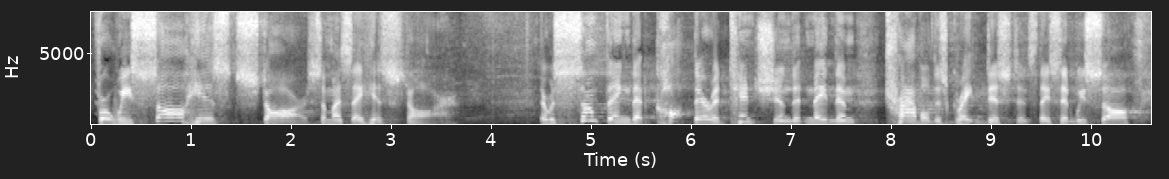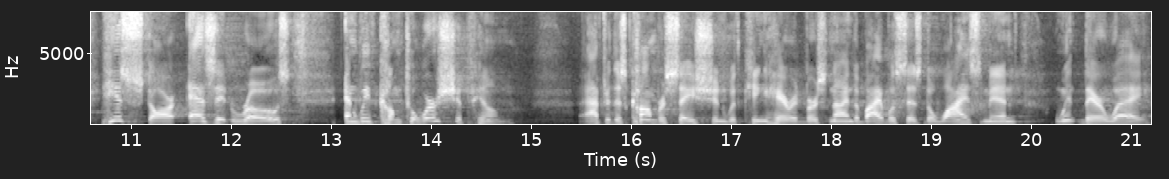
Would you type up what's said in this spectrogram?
For we saw his star. Somebody say, his star there was something that caught their attention that made them travel this great distance. They said, We saw his star as it rose, and we've come to worship him. After this conversation with King Herod, verse 9, the Bible says the wise men went their way,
